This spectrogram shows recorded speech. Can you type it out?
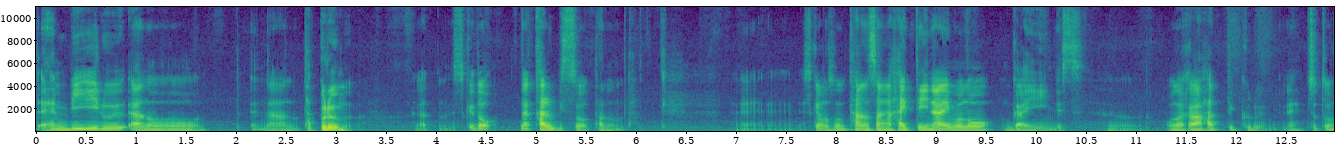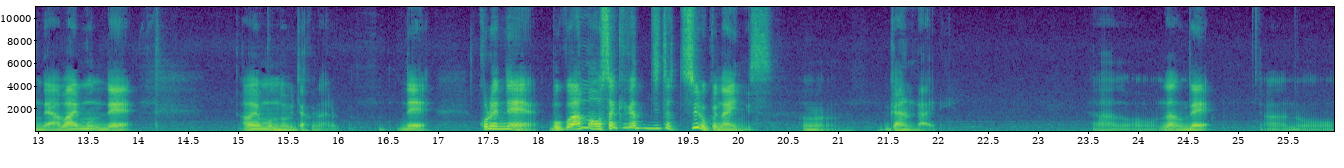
ー、ビールあのー、タップルームだったんですけどなカルピスを頼んだ、えー、しかもその炭酸が入っていないものがいいんです、うん、お腹が張ってくるんでね。ちょっとね甘いもんで甘いもん飲みたくなる。でこれね僕はあんまお酒が実は強くないんです、うん、元来。あのなのであの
